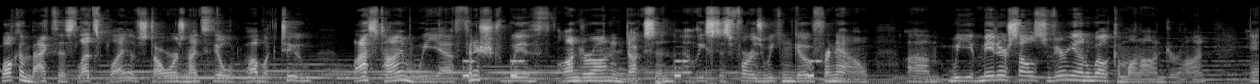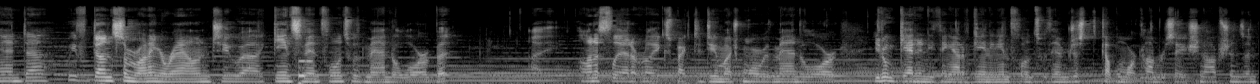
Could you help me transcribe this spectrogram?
Welcome back to this Let's Play of Star Wars Knights of the Old Republic 2. Last time we uh, finished with Onderon and Dxun, at least as far as we can go for now. Um, we made ourselves very unwelcome on Onderon, and uh, we've done some running around to uh, gain some influence with Mandalore, but I, honestly I don't really expect to do much more with Mandalore. You don't get anything out of gaining influence with him, just a couple more conversation options, and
